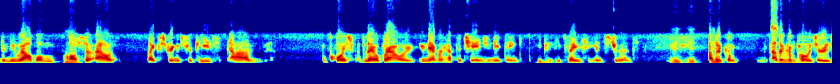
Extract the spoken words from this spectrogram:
the new album mm. also out, like Strings for Peace. Um, of course, with Leo Brouwer, you never have to change anything because he plays the instrument. And, and, other com- other composers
